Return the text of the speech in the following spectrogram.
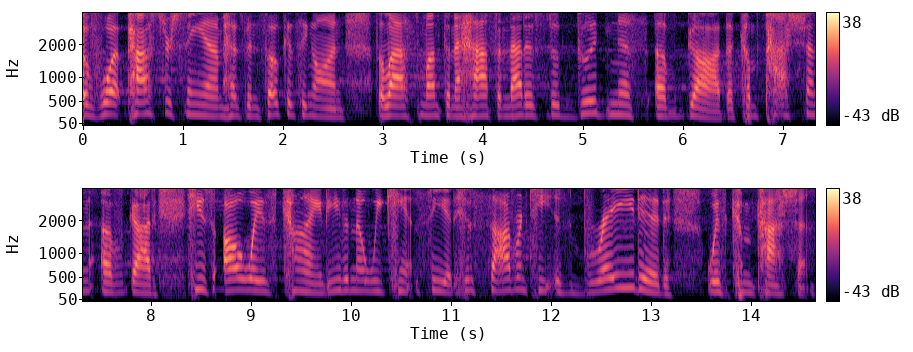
of what Pastor Sam has been focusing on the last month and a half, and that is the goodness of God, the compassion of God. He's always kind, even though we can't see it. His sovereignty is braided with compassion.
